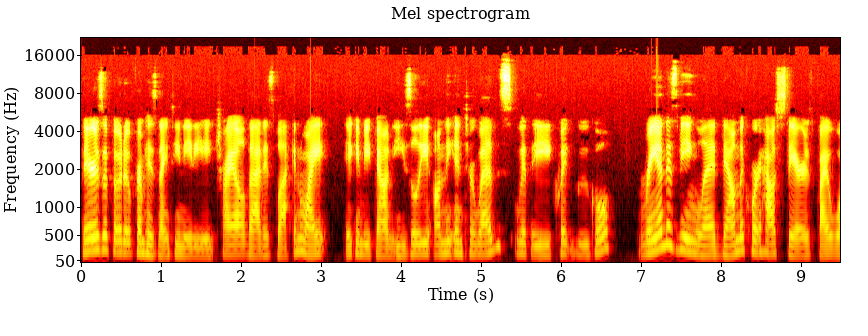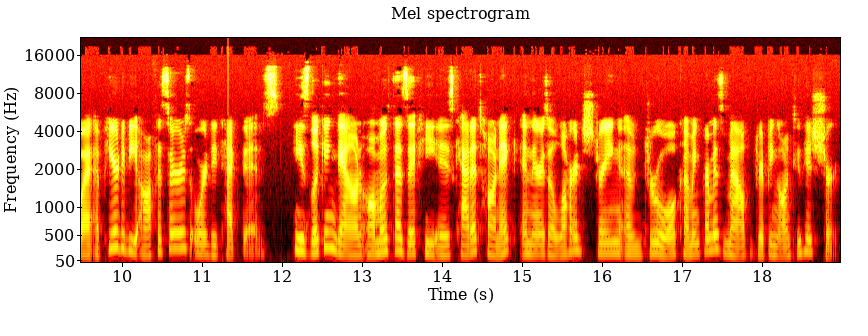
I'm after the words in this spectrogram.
There is a photo from his 1988 trial that is black and white. It can be found easily on the interwebs with a quick Google. Rand is being led down the courthouse stairs by what appear to be officers or detectives. He's looking down almost as if he is catatonic, and there is a large string of drool coming from his mouth dripping onto his shirt.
